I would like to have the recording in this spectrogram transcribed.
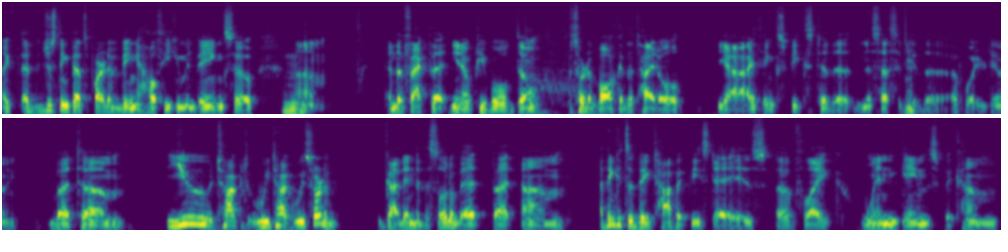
like i just think that's part of being a healthy human being so mm. um and the fact that you know people don't sort of balk at the title yeah i think speaks to the necessity of the of what you're doing but um you talked we talked we sort of got into this a little bit but um i think it's a big topic these days of like when games become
